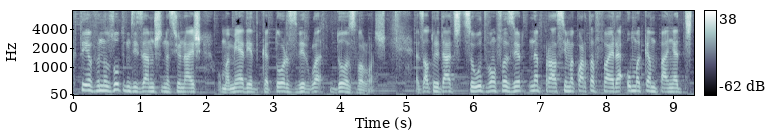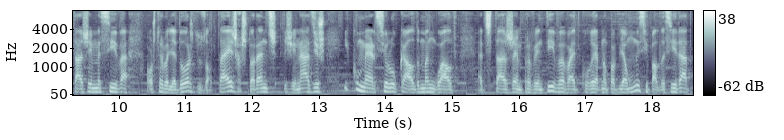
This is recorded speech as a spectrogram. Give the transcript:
que teve nos últimos exames nacionais uma média de 14,12 valores. As autoridades de saúde vão fazer na próxima quarta-feira uma campanha de testagem massiva aos trabalhadores dos hotéis, restaurantes, ginásios e comércio local de Mangualde. A testagem preventiva vai decorrer no pavilhão municipal da cidade.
